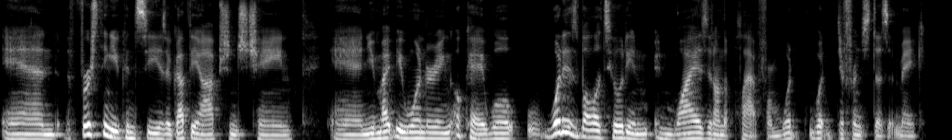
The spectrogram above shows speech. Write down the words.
and the first thing you can see is I've got the options chain and you might be wondering, okay, well, what is volatility and, and, why is it on the platform? What, what difference does it make?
